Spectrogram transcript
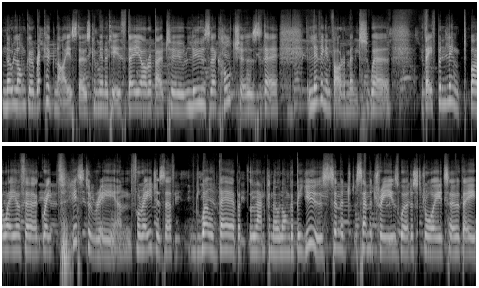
no longer recognize those communities. They are about to lose their cultures, their living environment where they've been linked by way of their great history, and for ages they've dwelled there, but the land can no longer be used. Cemeteries were destroyed, so they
